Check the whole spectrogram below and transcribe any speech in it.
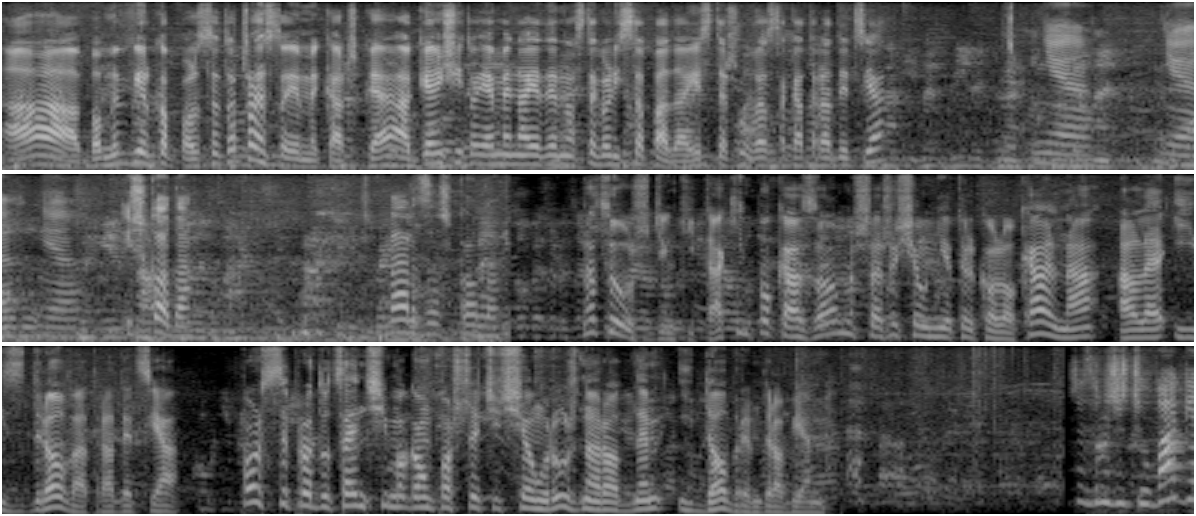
A, bo my w Wielkopolsce to często jemy kaczkę, a gęsi to jemy na 11 listopada. Jest też u was taka tradycja? Nie, nie, nie. I szkoda. Bardzo szkoda. No cóż, dzięki takim pokazom szerzy się nie tylko lokalna, ale i zdrowa tradycja. Polscy producenci mogą poszczycić się różnorodnym i dobrym drobiem. Zwrócić uwagę,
